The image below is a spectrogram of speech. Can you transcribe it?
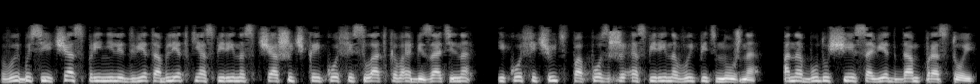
Вы бы сейчас приняли две таблетки аспирина с чашечкой кофе сладкого обязательно, и кофе чуть попозже аспирина выпить нужно, а на будущее совет дам простой.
